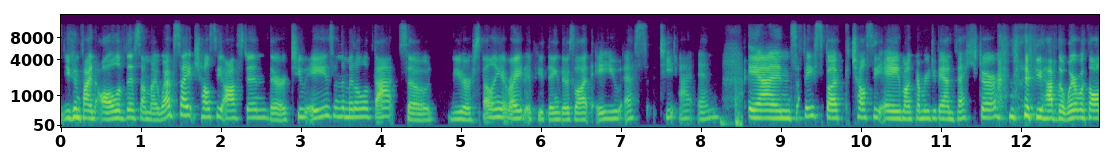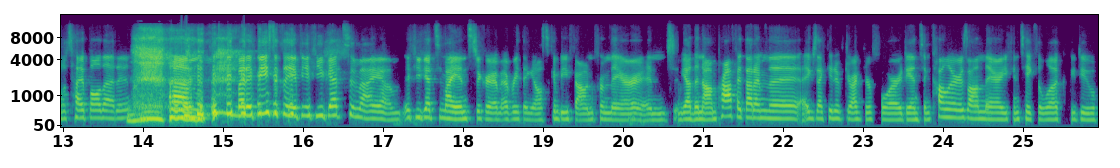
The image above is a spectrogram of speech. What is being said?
You can find all of this on my website, Chelsea Austin. There are two A's in the middle of that. So you're spelling it right if you think there's a lot A U S T I N. And Facebook, Chelsea A. Montgomery Duban Vector, if you have the wherewithal to type all that in. Um, but if basically, if, if you get to my um, if you get to my Instagram, everything else can be found from there. And yeah, the nonprofit that I'm the executive director for, Dance in Colors, on there. You can take a look. We do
